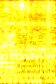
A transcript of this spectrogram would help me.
arkadaşlar.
